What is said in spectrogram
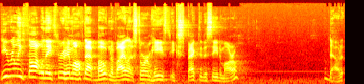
do you really thought when they threw him off that boat in a violent storm he expected to see tomorrow? Doubt it.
